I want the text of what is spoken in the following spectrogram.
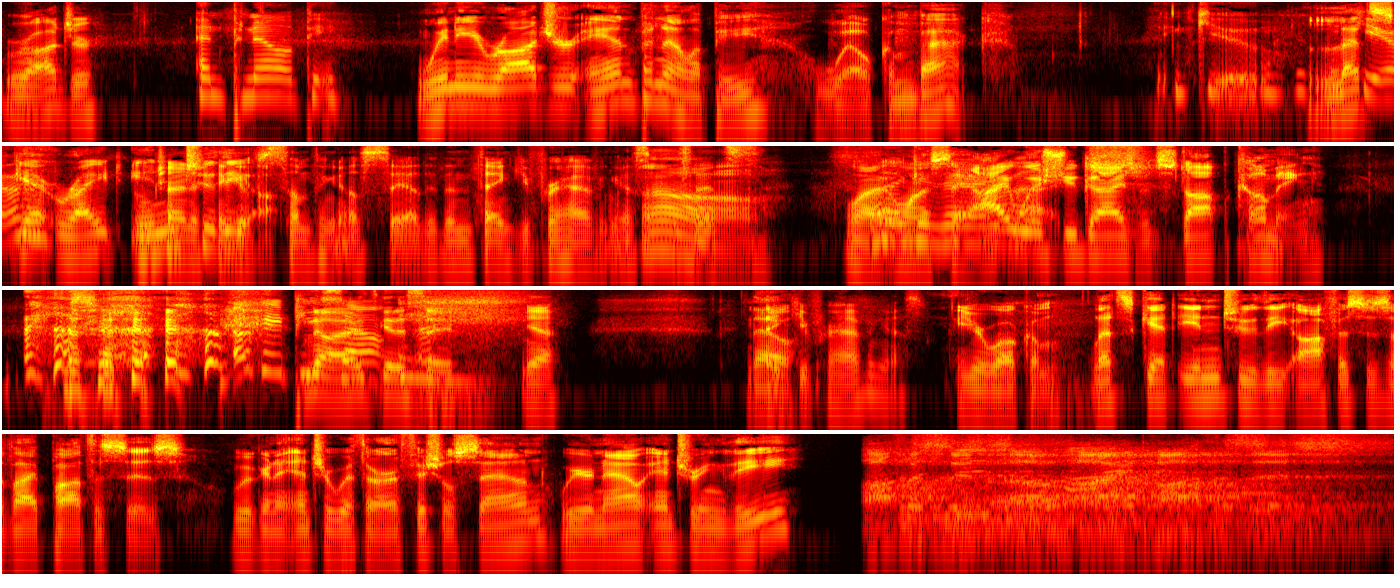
Roger. and Penelope. Winnie, Roger, and Penelope. Welcome back. Thank you. Let's you. get right I'm into trying to think the. of something else to say other than thank you for having us. 'cause that's- Oh, well, I Thank want you to say, very I wish you guys would stop coming. Okay, peace No, I was going to say, yeah, No, thank you for having us. You're welcome. Let's get into the offices of hypothesis. We're going to enter with our official sound. We are now entering the offices of hypothesis.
